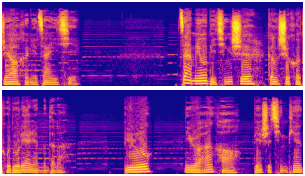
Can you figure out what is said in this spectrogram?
只要和你在一起，再没有比情诗更适合荼毒恋人们的了。比如，你若安好，便是晴天。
